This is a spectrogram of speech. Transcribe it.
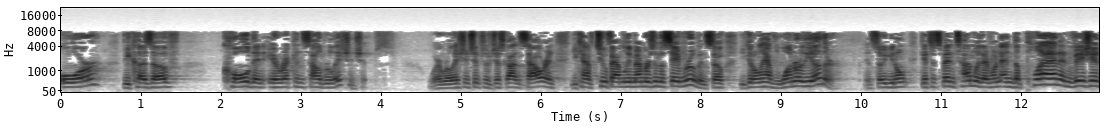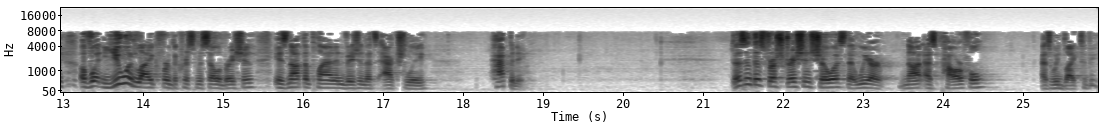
or because of cold and irreconciled relationships, where relationships have just gotten sour and you can't have two family members in the same room, and so you can only have one or the other. And so you don't get to spend time with everyone. And the plan and vision of what you would like for the Christmas celebration is not the plan and vision that's actually happening. Doesn't this frustration show us that we are not as powerful as we'd like to be?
